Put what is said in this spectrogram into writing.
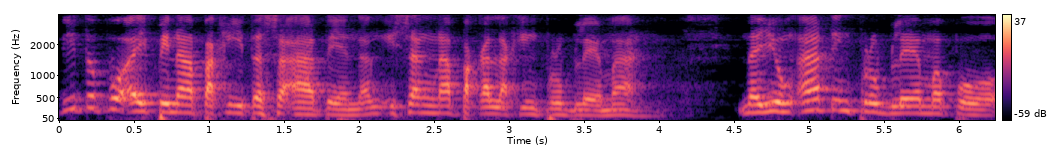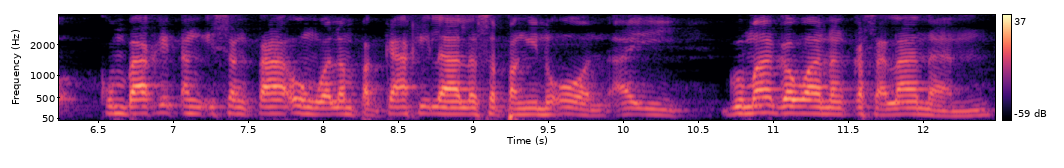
dito po ay pinapakita sa atin ang isang napakalaking problema na yung ating problema po kung bakit ang isang taong walang pagkakilala sa Panginoon ay gumagawa ng kasalanan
